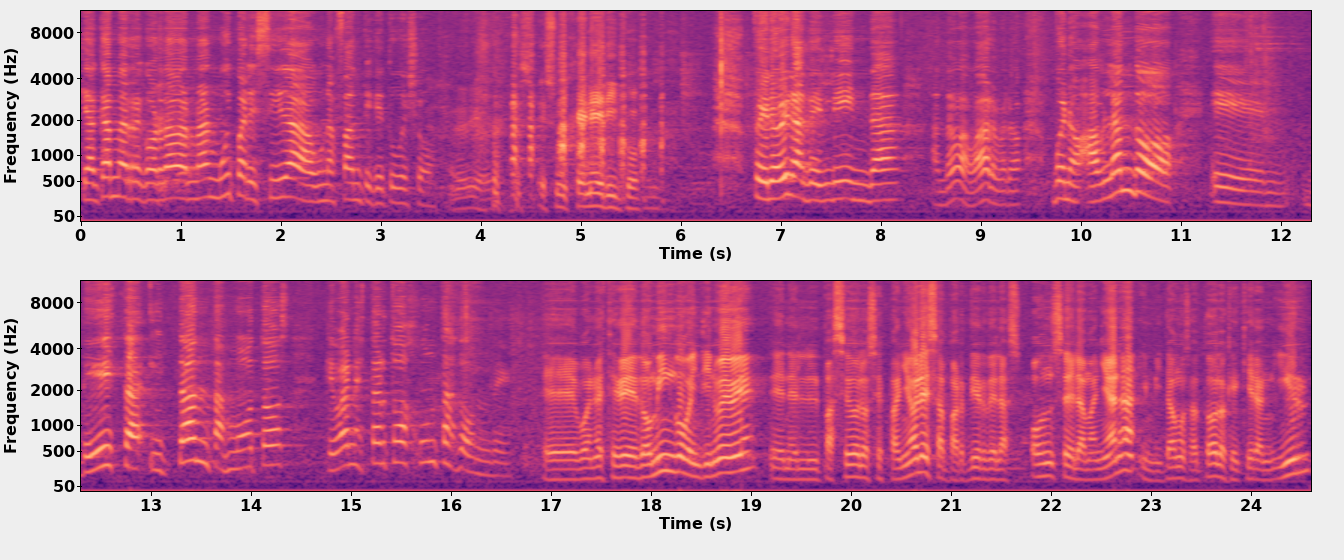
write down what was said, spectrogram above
que acá me recordaba Hernán, muy parecida a una Fanti que tuve yo. Es, es un genérico. Pero era de linda, andaba bárbaro. Bueno, hablando eh, de esta y tantas motos que van a estar todas juntas, ¿dónde? Eh, bueno, este domingo 29 en el Paseo de los Españoles a partir de las 11 de la mañana. Invitamos a todos los que quieran ir.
